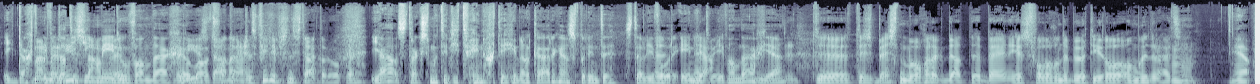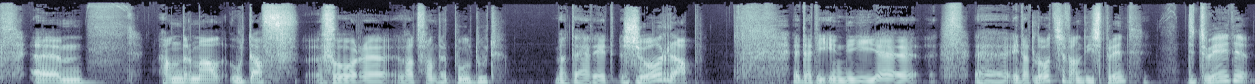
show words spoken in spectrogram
Ik dacht maar dat hij ging meedoen vandaag, Wout van Aert. En Philipsen staat ja. er ook. Hè? Ja, straks moeten die twee nog tegen elkaar gaan sprinten. Stel je voor, 1 uh, en 2 ja. vandaag. Ja. Het, uh, het, is best mogelijk dat uh, bij een eerstvolgende beurt die rollen omgedraaid zijn. Mm. Ja. Um, andermaal hoed af voor wat Van der Poel doet. Want hij reed zo rap dat hij in, die, in dat loodsen van die sprint de tweede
